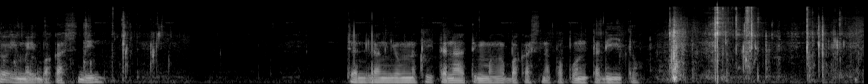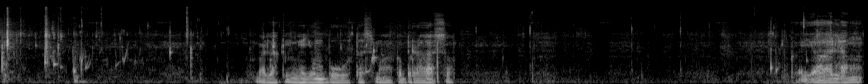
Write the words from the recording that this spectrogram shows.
ito ay may bakas din. Diyan lang yung nakita nating mga bakas na papunta dito. Malaki ngayong butas mga kabraso. Kaya lang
